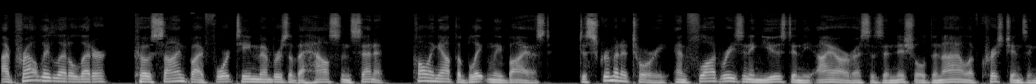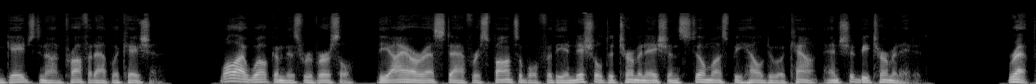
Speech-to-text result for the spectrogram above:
I proudly led a letter, co signed by 14 members of the House and Senate, calling out the blatantly biased, discriminatory, and flawed reasoning used in the IRS's initial denial of Christians engaged in nonprofit application. While I welcome this reversal, the IRS staff responsible for the initial determination still must be held to account and should be terminated. Rep.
